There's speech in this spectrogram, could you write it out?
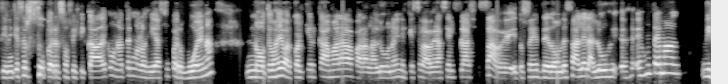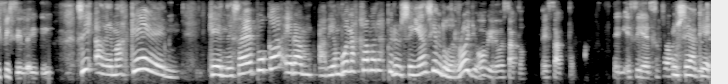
tienen que ser súper sofisticadas y con una tecnología súper buena. No te vas a llevar cualquier cámara para la luna y no es que se va a ver así el flash, ¿sabe? Entonces, ¿de dónde sale la luz? es un tema difícil. Sí, además que, que en esa época eran, habían buenas cámaras, pero seguían siendo de rollo. Obvio, exacto, exacto. Sí, eso. O sea que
